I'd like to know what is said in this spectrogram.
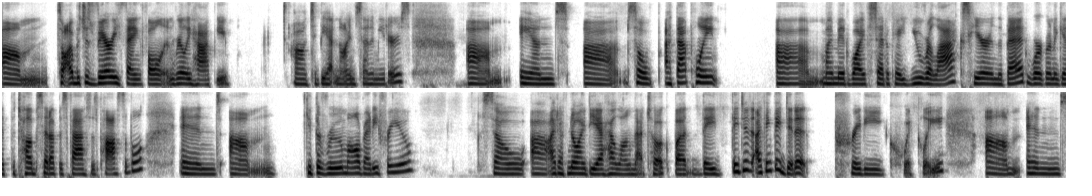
Mm-hmm. Um, so I was just very thankful and really happy uh, to be at nine centimeters. Um, and uh, so at that point, um, my midwife said, okay, you relax here in the bed. We're going to get the tub set up as fast as possible and um, get the room all ready for you. So uh, I'd have no idea how long that took, but they they did. I think they did it pretty quickly. Um, and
